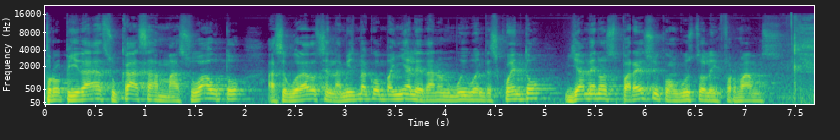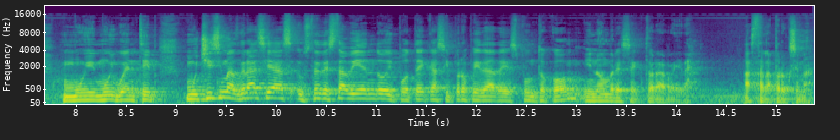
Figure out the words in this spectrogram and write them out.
Propiedad, su casa más su auto, asegurados en la misma compañía, le dan un muy buen descuento. Llámenos para eso y con gusto le informamos. Muy, muy buen tip. Muchísimas gracias. Usted está viendo hipotecasypropiedades.com. Mi nombre es Héctor Herrera. Hasta la próxima.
